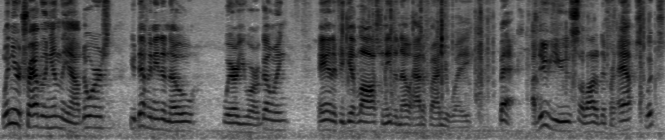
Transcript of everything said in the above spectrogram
when you're traveling in the outdoors, you definitely need to know where you are going. And if you get lost, you need to know how to find your way back. I do use a lot of different apps. Whoops,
